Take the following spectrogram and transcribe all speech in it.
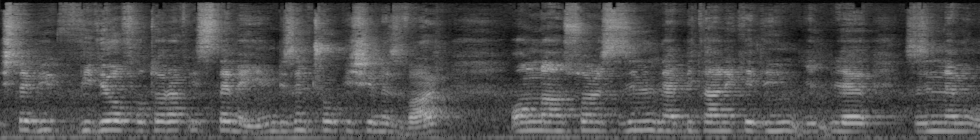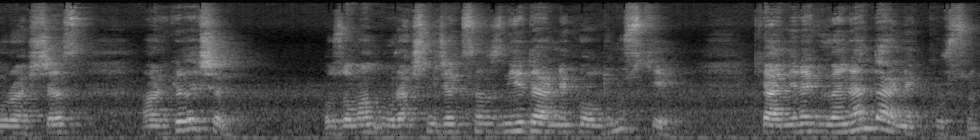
işte bir video fotoğraf istemeyin, bizim çok işimiz var. Ondan sonra sizinle bir tane kediyle sizinle mi uğraşacağız? Arkadaşım o zaman uğraşmayacaksanız niye dernek oldunuz ki? Kendine güvenen dernek kursun.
